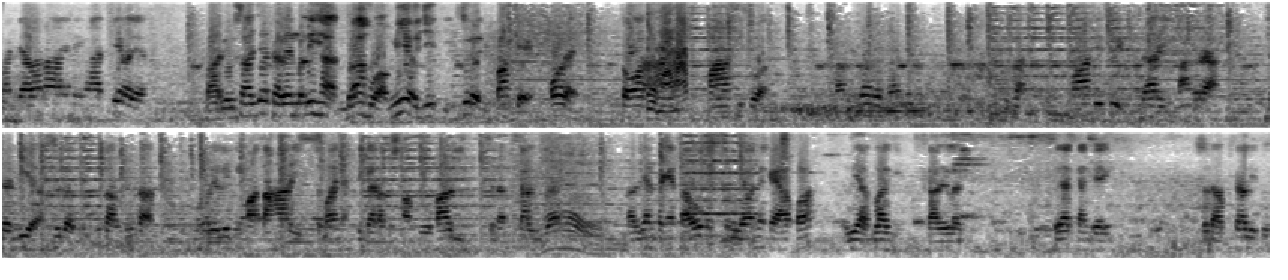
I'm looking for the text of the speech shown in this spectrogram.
Panjalana ini ngacil ya. Baru saja kalian melihat bahwa Mio GP sudah dipakai oleh seorang mahasiswa. Bukan, mahasiswi dari Tangerang dan dia sudah berputar-putar mengelilingi matahari sebanyak 360 kali. Sedang sekali. Kalian pengen tahu keseruannya kayak apa? Lihat lagi sekali lagi. Lihat kan guys sedap sekali tuh.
